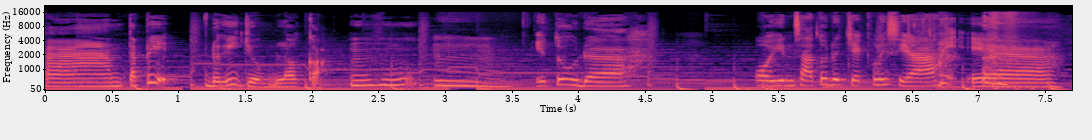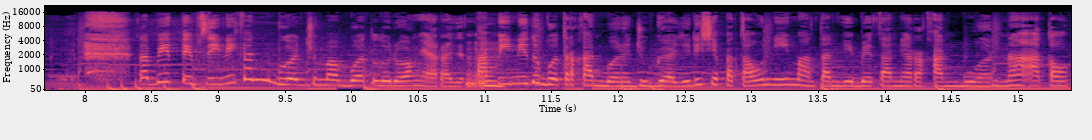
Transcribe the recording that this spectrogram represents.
kan. Tapi doi jomblo kok. Mhm. Hmm, itu udah poin satu udah checklist ya. Ya. Tapi tips ini kan bukan cuma buat lu doang ya Raja, tapi ini tuh buat rekan Buana juga. Jadi siapa tahu nih mantan gebetannya rekan Buana atau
